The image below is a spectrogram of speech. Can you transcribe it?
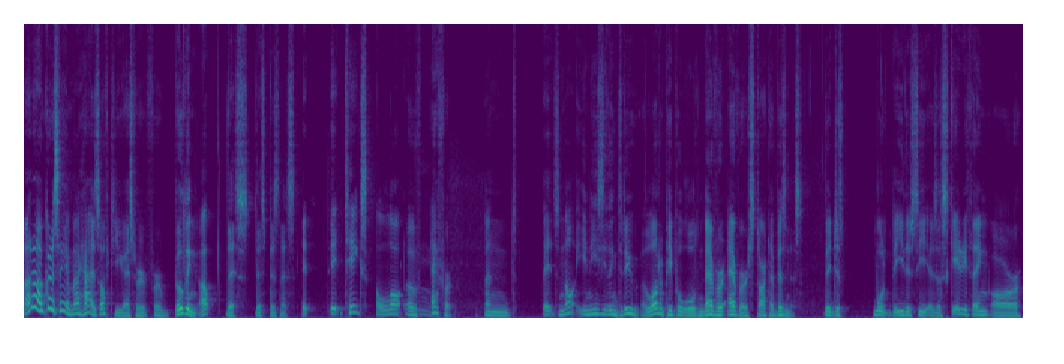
I know. I've got to say, my hat is off to you guys for, for building up this this business. It it takes a lot of effort, and it's not an easy thing to do. A lot of people will never ever start a business. They just won't. They either see it as a scary thing or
